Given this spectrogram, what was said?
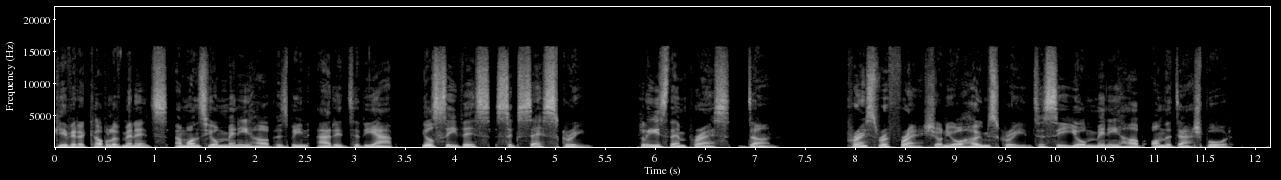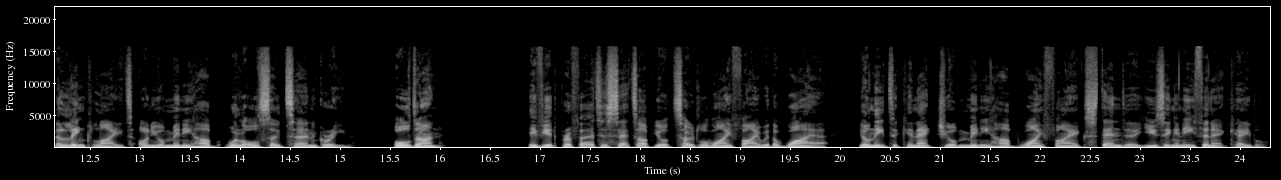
Give it a couple of minutes, and once your MiniHub has been added to the app, you'll see this success screen. Please then press Done. Press Refresh on your home screen to see your MiniHub on the dashboard. The link light on your MiniHub will also turn green. All done. If you'd prefer to set up your total Wi-Fi with a wire, you'll need to connect your MiniHub Wi-Fi extender using an Ethernet cable.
